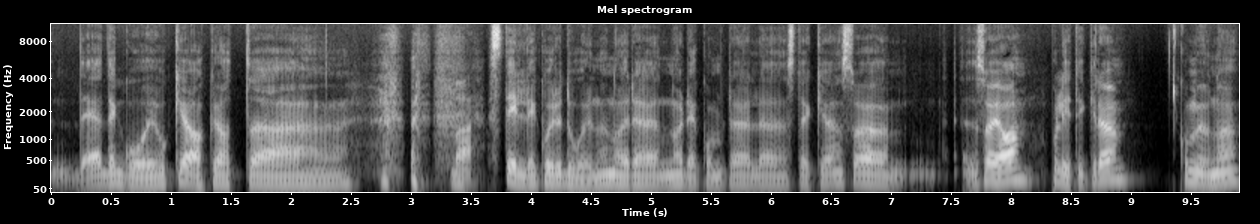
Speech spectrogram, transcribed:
det, det går jo ikke akkurat uh, stille i korridorene når, når, det kommer til stykket. Så, så ja, politikere, kommune,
